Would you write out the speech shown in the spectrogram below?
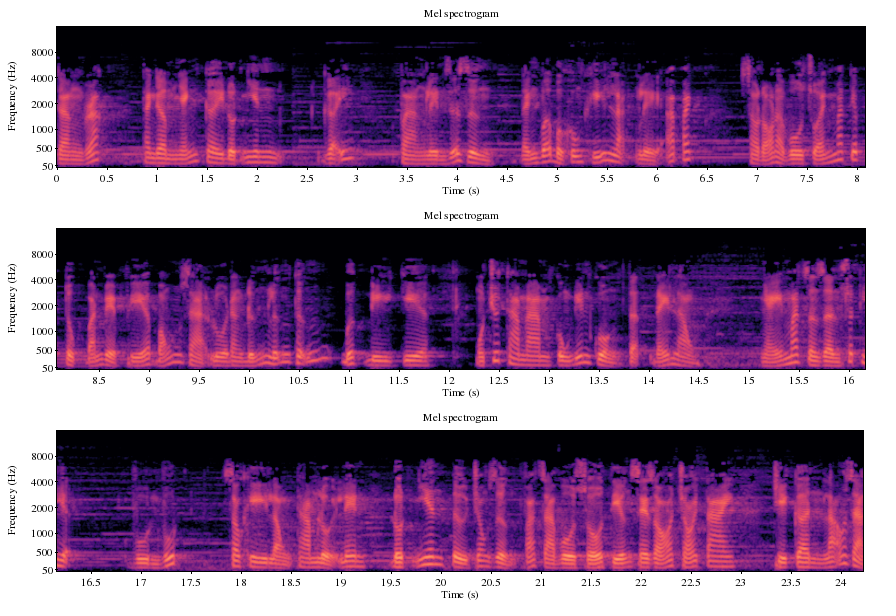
Càng rắc, thanh âm nhánh cây đột nhiên gãy, vàng lên giữa rừng, đánh vỡ bầu không khí lặng lề áp bách. Sau đó là vô số ánh mắt tiếp tục bắn về phía bóng dạ giả lùa đang đứng lững thững bước đi kia. Một chút tham lam cùng điên cuồng tận đáy lòng, nháy mắt dần dần xuất hiện, vùn vút. Sau khi lòng tham nổi lên, đột nhiên từ trong rừng phát ra vô số tiếng xé gió chói tai. Chỉ cần lão giả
